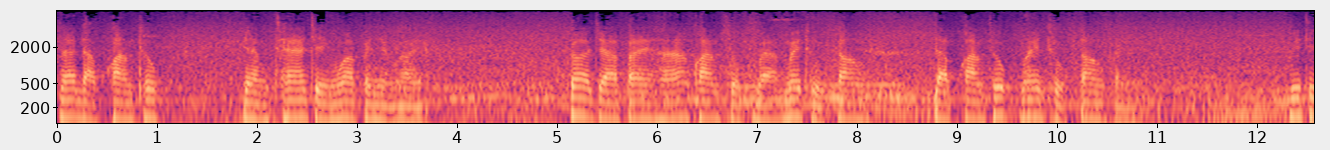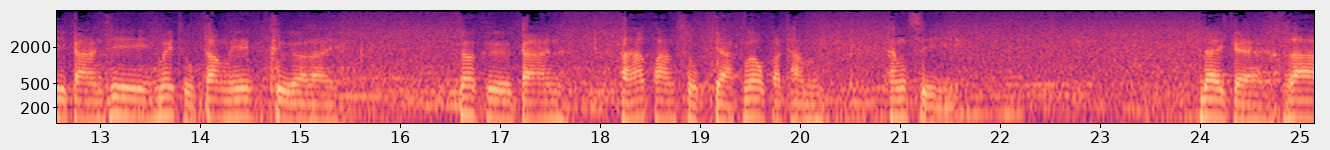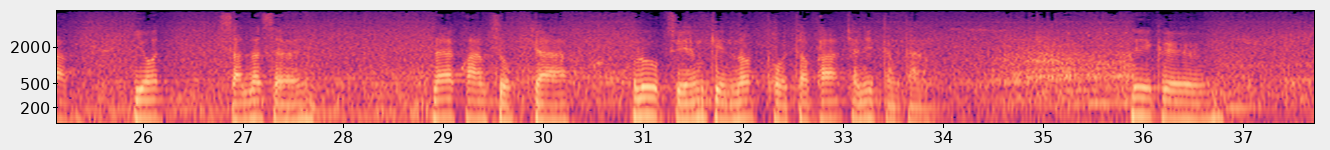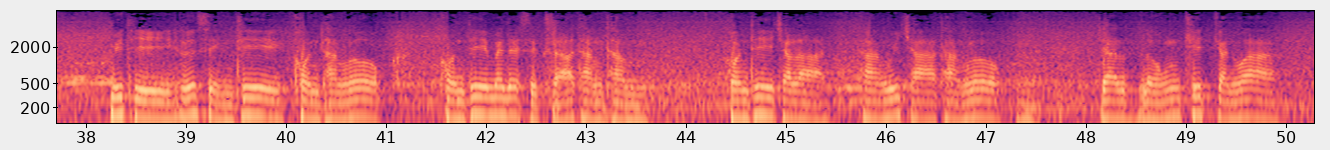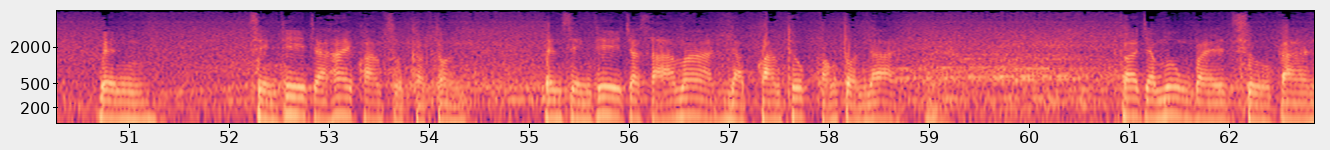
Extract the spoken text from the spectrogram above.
และดับความทุกข์อย่างแท้จริงว่าเป็นอย่างไร ก็จะไปหาความสุขแบบไม่ถูกต้อง ดับความทุกข์ไม่ถูกต้องกัน วิธีการที่ไม่ถูกต้องนี้คืออะไร ก็คือการ หาความสุขจากโลกธรรมทั้งสี่ ได้แก่ลาบยศสรรเสริญ และความสุขจากรูปเสียงกลิ่นรสผลทพะชนิดต่างๆ นี่คือวิธีหรือสิ่งที่คนทางโลก คนที่ไม่ได้ศึกษาทางธรรม คนที่ฉลาดทางวิชาทางโลก จะหลงคิดกันว่าเป็นสิ่งที่จะให้ความสุขกับตน เป็นสิ่งที่จะสามารถดับความทุกข์ของตนได้ ก็จะมุ่งไปสู่การ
